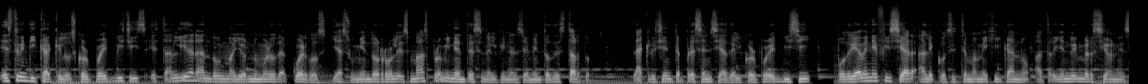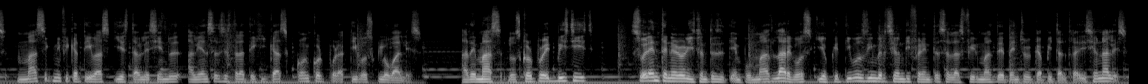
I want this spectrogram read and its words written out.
Esto indica que los corporate VCs están liderando un mayor número de acuerdos y asumiendo roles más prominentes en el financiamiento de startups. La creciente presencia del corporate VC podría beneficiar al ecosistema mexicano atrayendo inversiones más significativas y estableciendo alianzas estratégicas con corporativos globales. Además, los corporate VCs suelen tener horizontes de tiempo más largos y objetivos de inversión diferentes a las firmas de venture capital tradicionales,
